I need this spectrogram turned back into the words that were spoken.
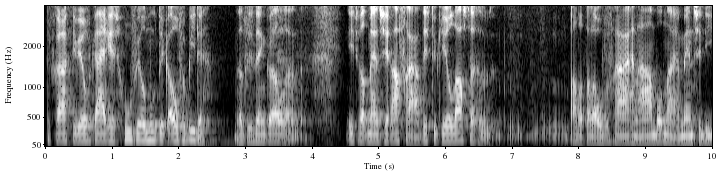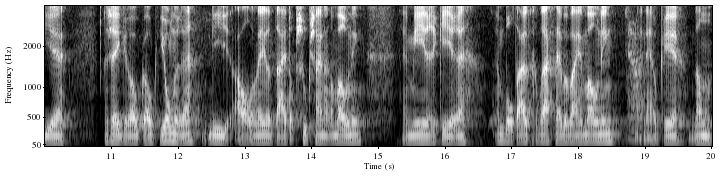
De vraag die we heel veel krijgen is, hoeveel moet ik overbieden? Dat is denk ik wel uh, iets wat mensen zich afvragen. Het is natuurlijk heel lastig. We hadden het al over vraag en aanbod. Nou ja, mensen die... Uh, zeker ook, ook jongeren die al een hele tijd op zoek zijn naar een woning. En meerdere keren een bod uitgebracht hebben bij een woning. En elke keer dan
